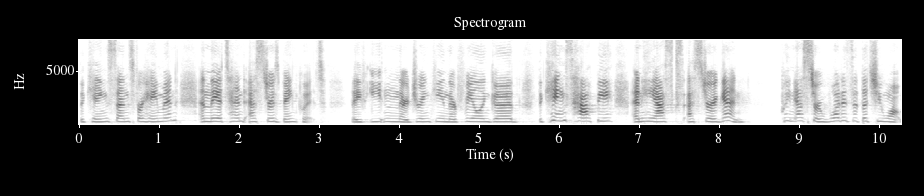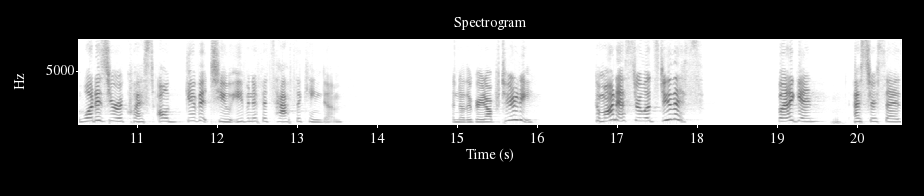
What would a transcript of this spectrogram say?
the king sends for Haman, and they attend Esther's banquet. They've eaten, they're drinking, they're feeling good. The king's happy, and he asks Esther again Queen Esther, what is it that you want? What is your request? I'll give it to you, even if it's half the kingdom. Another great opportunity. Come on, Esther, let's do this. But again, Esther says,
